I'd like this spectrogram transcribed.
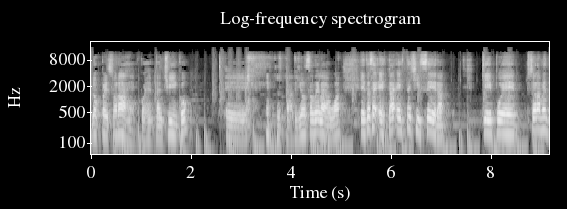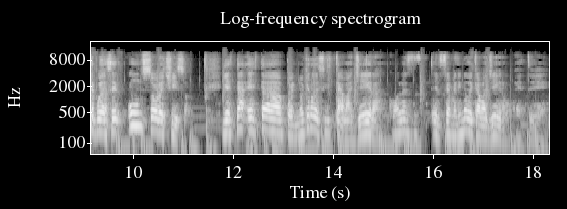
Los personajes, pues está el chico, eh, la diosa del agua. Entonces está esta hechicera que pues solamente puede hacer un solo hechizo. Y está esta, pues no quiero decir caballera, ¿cuál es el femenino de caballero? Este,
